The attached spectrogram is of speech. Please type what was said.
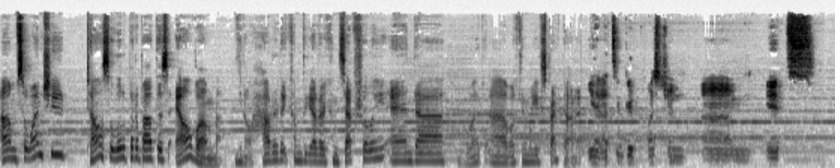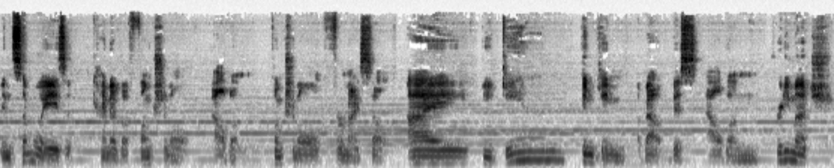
Um, so why don't you tell us a little bit about this album? You know, how did it come together conceptually, and uh, what uh, what can we expect on it? Yeah, that's a good question. Um, it's in some ways kind of a functional album, functional for myself. I began thinking about this album pretty much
